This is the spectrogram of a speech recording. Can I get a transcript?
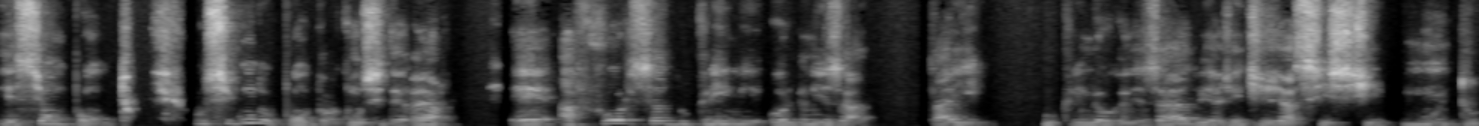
Esse é um ponto. O segundo ponto a considerar é a força do crime organizado. Está aí o crime organizado, e a gente já assiste muito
